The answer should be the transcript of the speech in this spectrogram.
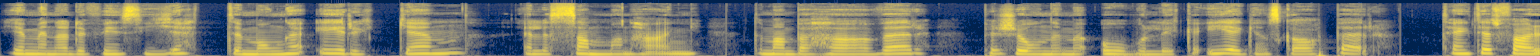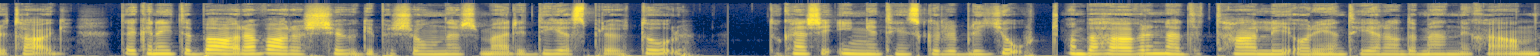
Jag menar det finns jättemånga yrken eller sammanhang där man behöver personer med olika egenskaper. Tänk dig ett företag. Det kan inte bara vara 20 personer som är idésprutor. Då kanske ingenting skulle bli gjort. Man behöver den här detaljorienterade människan.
